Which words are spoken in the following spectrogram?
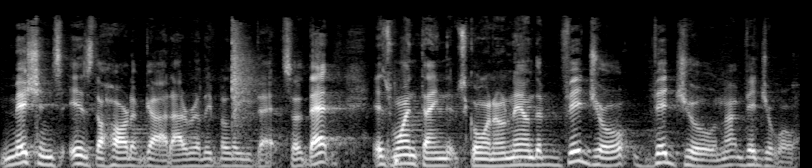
Missions is the heart of God. I really believe that. So, that is one thing that's going on. Now, the vigil, vigil, not visual.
